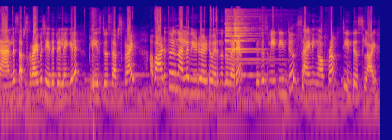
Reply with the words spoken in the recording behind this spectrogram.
ചാനൽ സബ്സ്ക്രൈബ് ചെയ്തിട്ടില്ലെങ്കിൽ പ്ലീസ് ടു സബ്സ്ക്രൈബ് അപ്പോൾ അടുത്തൊരു നല്ല വീഡിയോ ആയിട്ട് വരുന്നത് വരെ this is me teen to signing off from teen to life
